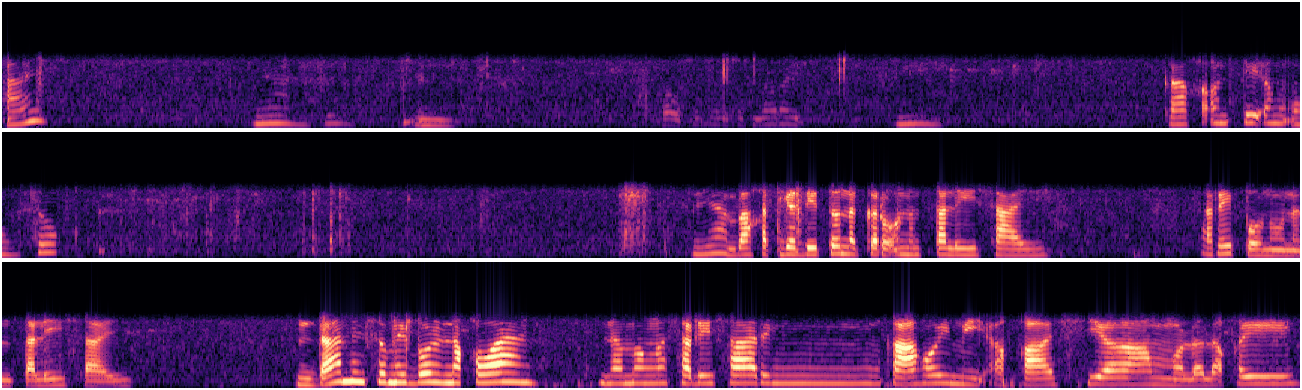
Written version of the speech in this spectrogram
Ay. Yan. Mm. Hmm. Kakaunti ang usok. Ayan, bakit ga dito nagkaroon ng talisay? Ari, puno ng talisay. Ang daming sumibol na kuwan na mga sari-saring kahoy. May akasya, malalaki.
